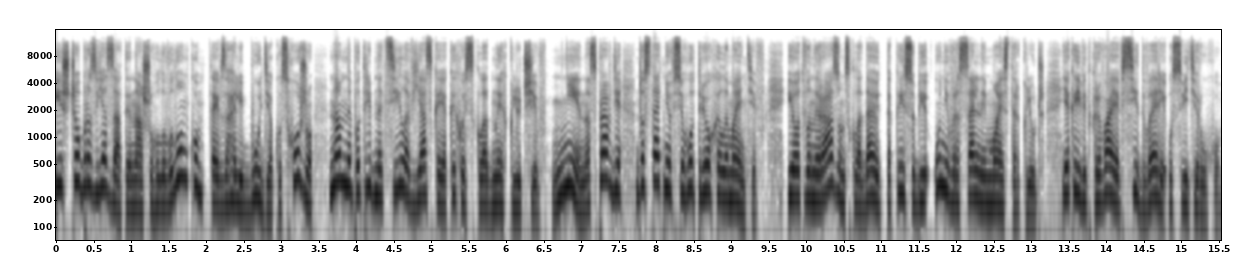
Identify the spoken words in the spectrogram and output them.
І щоб розв'язати нашу головоломку, та й взагалі будь-яку схожу, нам не потрібна ціла в'язка якихось складних ключів. Ні, насправді достатньо всього трьох елементів. І от вони разом складають такий собі універсальний майстер-ключ, який відкриває всі двері у світі руху.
